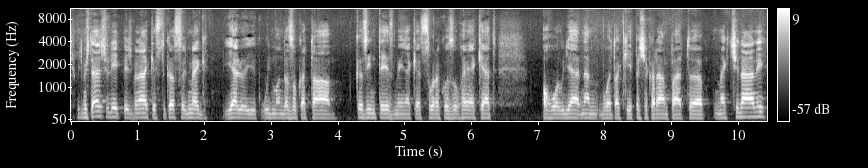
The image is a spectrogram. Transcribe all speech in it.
Úgyhogy most első lépésben elkezdtük azt, hogy meg jelöljük úgymond azokat a közintézményeket, szórakozó helyeket, ahol ugye nem voltak képesek a rámpát megcsinálni.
